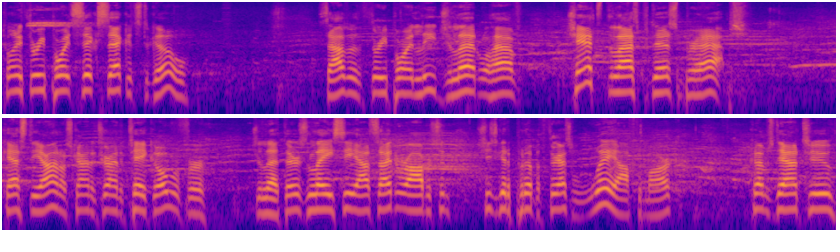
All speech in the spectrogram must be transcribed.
Twenty-three point six seconds to go. South with a three-point lead. Gillette will have chance at the last possession, perhaps. Castellanos kind of trying to take over for Gillette. There's Lacey outside to Robertson. She's going to put up a three. That's way off the mark. Comes down to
